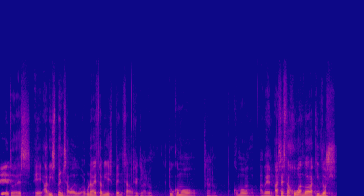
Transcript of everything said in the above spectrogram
Entonces, eh, ¿habéis pensado alguna vez habéis pensado? Sí, claro. Tú como claro. Como a, ver, has estado jugando aquí dos,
